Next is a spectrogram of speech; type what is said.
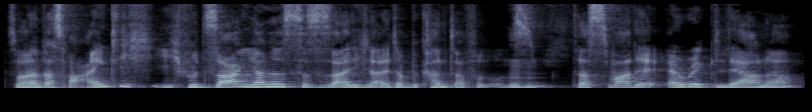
sondern das war eigentlich, ich würde sagen, Janis, das ist eigentlich ein alter Bekannter von uns. Mhm. Das war der Eric Lerner.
